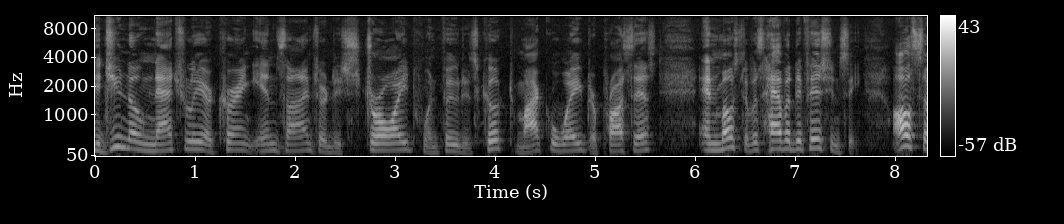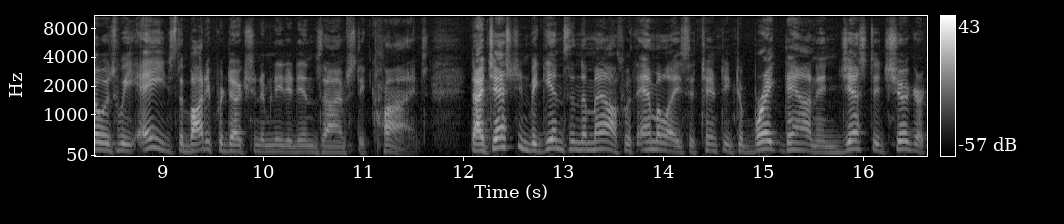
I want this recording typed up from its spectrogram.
Did you know naturally occurring enzymes are destroyed when food is cooked, microwaved, or processed? And most of us have a deficiency. Also, as we age, the body production of needed enzymes declines. Digestion begins in the mouth with amylase attempting to break down ingested sugar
